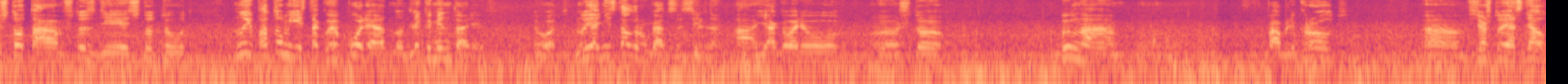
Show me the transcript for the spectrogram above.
что там, что здесь, что тут. Ну и потом есть такое поле одно для комментариев. Вот. Но я не стал ругаться сильно, а я говорю, э, что был на Public Road, э, все, что я снял,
